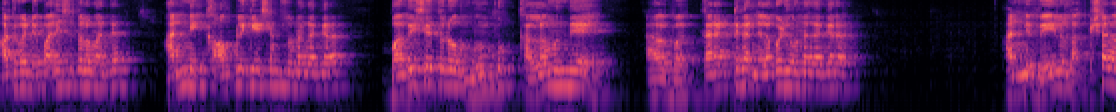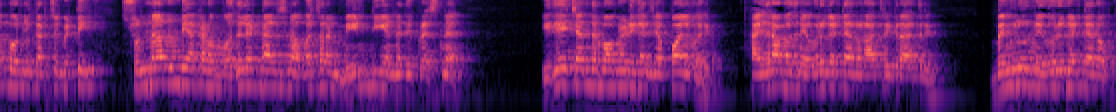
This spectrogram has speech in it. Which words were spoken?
అటువంటి పరిస్థితుల మధ్య అన్ని కాంప్లికేషన్స్ ఉన్న దగ్గర భవిష్యత్తులో ముంపు కళ్ళ ముందే కరెక్ట్గా నిలబడి ఉన్న దగ్గర అన్ని వేలు లక్షల కోట్లు ఖర్చు పెట్టి సున్నా నుండి అక్కడ మొదలెట్టాల్సిన అవసరం ఏంటి అన్నది ప్రశ్న. ఇదే చంద్రబాబు నాయుడు గారు చెప్పాలి మరి. హైదరాబాద్ని ఎవరు కట్టారో రాత్రికి రాత్రి? బెంగళూరును ఎవరు కట్టారో?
